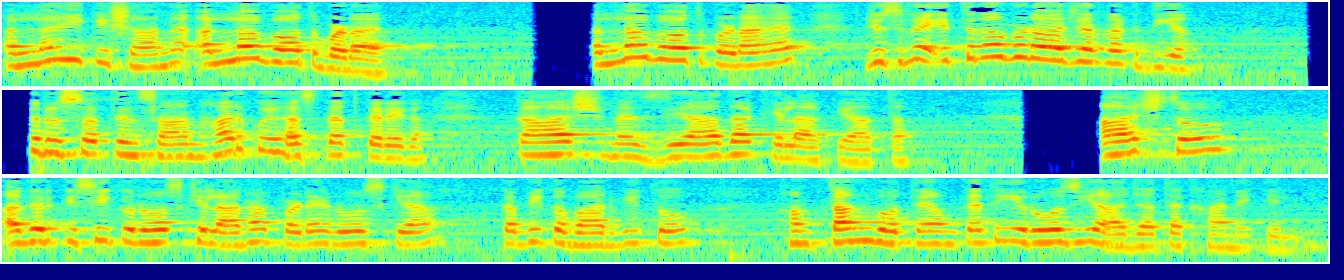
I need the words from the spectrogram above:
اللہ ہی کی شان ہے، اللہ بہت بڑا ہے، اللہ بہت بڑا ہے، جس نے اتنا بڑا اجر رکھ دیا۔ پھر اس وقت انسان ہر کوئی حسرت کرے گا، کاش میں زیادہ کھلا کے آتا۔ آج تو اگر کسی کو روز کھلانا پڑے، روز کیا؟ کبھی کبھار بھی تو ہم تنگ ہوتے ہیں، ہم کہتے ہیں یہ روز ہی آ جاتا ہے کھانے کے لیے۔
